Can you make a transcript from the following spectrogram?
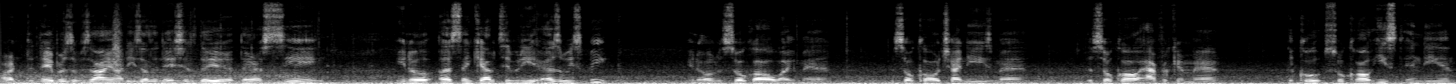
our the neighbors of Zion, these other nations, they they are seeing, you know, us in captivity as we speak. You know, the so-called white man, the so-called Chinese man, the so-called African man, the so-called East Indian,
